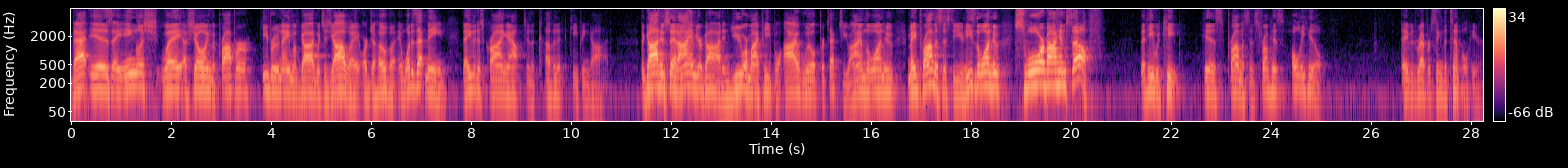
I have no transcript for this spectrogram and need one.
That is a English way of showing the proper Hebrew name of God, which is Yahweh or Jehovah. And what does that mean? David is crying out to the covenant keeping God. The God who said, I am your God and you are my people. I will protect you. I am the one who made promises to you. He's the one who swore by himself that he would keep his promises from his holy hill. David referencing the temple here,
